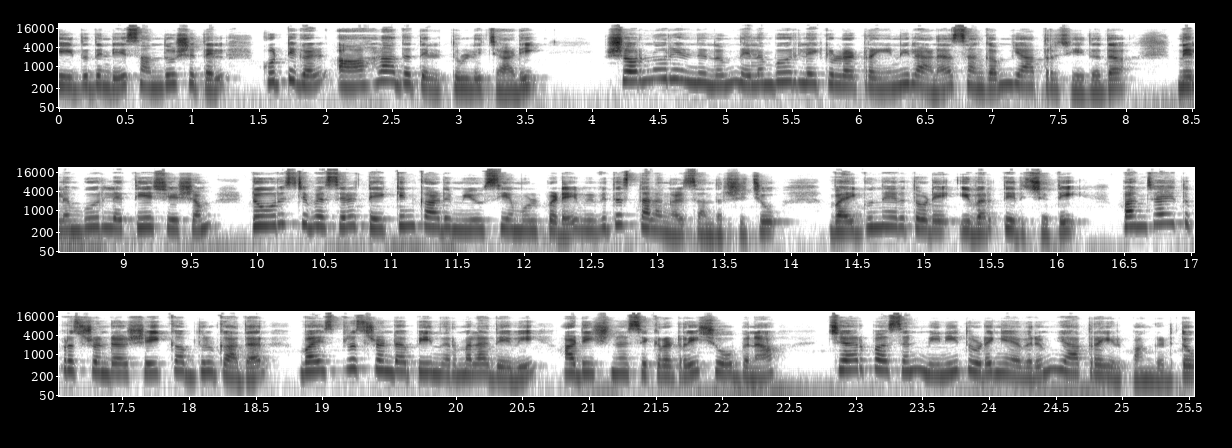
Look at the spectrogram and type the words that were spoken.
ചെയ്തതിന്റെ സന്തോഷത്തിൽ കുട്ടികൾ ആഹ്ലാദത്തിൽ തുള്ളിച്ചാടി. ഷൊർണൂരിൽ നിന്നും നിലമ്പൂരിലേക്കുള്ള ട്രെയിനിലാണ് സംഘം യാത്ര ചെയ്തത്. നിലമ്പൂരിലെത്തിയ ശേഷം ടൂറിസ്റ്റ് ബസ്സിൽ തേക്കിൻകാട് മ്യൂസിയം ഉൾപ്പെടെ വിവിധ സ്ഥലങ്ങൾ സന്ദർശിച്ചു. വൈകുന്നേരത്തോടെ ഇവർ തിരിച്ചെത്തി. Panchayat president Sheikh Abdul Khader vice president P Nirmala Devi additional secretary Shobhana chairperson Mini തുടങ്ങിയവരും യാത്രയിൽ പങ്കെടുത്തു.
